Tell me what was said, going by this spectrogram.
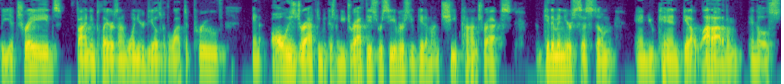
via trades, finding players on one year deals with a lot to prove, and always drafting because when you draft these receivers, you get them on cheap contracts, get them in your system, and you can get a lot out of them in those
